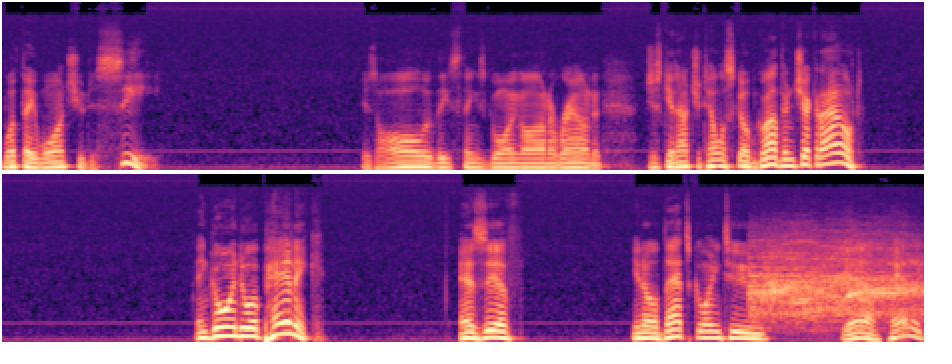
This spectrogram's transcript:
what they want you to see is all of these things going on around and just get out your telescope and go out there and check it out and go into a panic as if you know that's going to yeah panic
